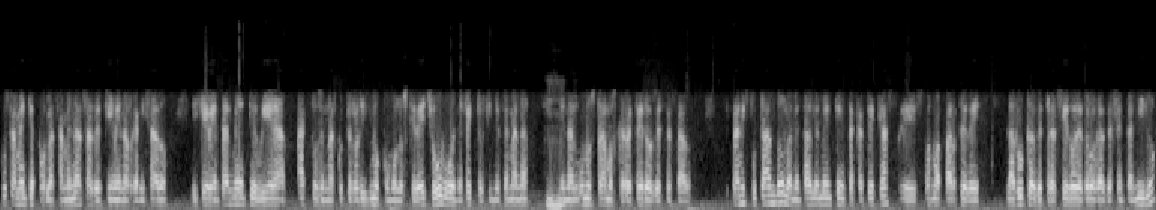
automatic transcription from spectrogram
justamente por las amenazas del crimen organizado y que eventualmente hubiera actos de narcoterrorismo como los que de hecho hubo en efecto el fin de semana en algunos tramos carreteros de este estado. Están disputando, lamentablemente en Zacatecas, eh, forma parte de las rutas de trasiego de drogas de fentanilo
